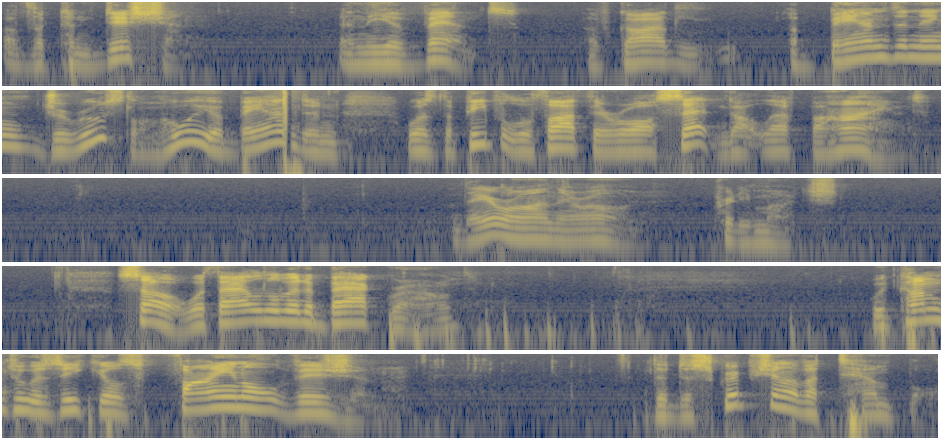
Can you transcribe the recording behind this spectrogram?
of the condition and the event of God abandoning Jerusalem. Who he abandoned was the people who thought they were all set and got left behind. They were on their own pretty much. So, with that little bit of background, we come to Ezekiel's final vision the description of a temple.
